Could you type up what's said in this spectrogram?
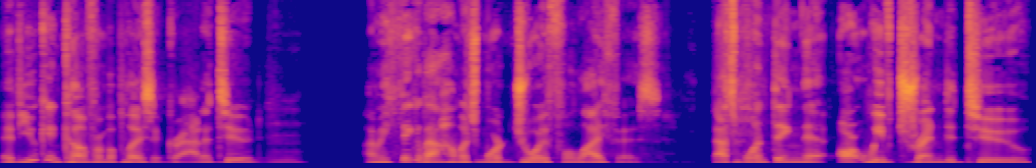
if you can come from a place of gratitude, mm-hmm. I mean think about how much more joyful life is. That's one thing that our, we've trended to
